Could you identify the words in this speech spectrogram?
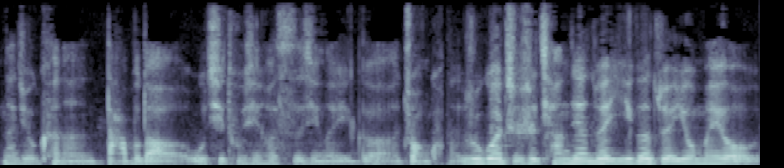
那就可能达不到无期徒刑和死刑的一个状况。如果只是强奸罪一个罪，又没有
